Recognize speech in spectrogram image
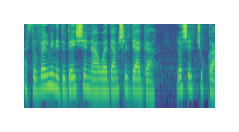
הסובל מנדודי שינה הוא אדם של דאגה, לא של תשוקה.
